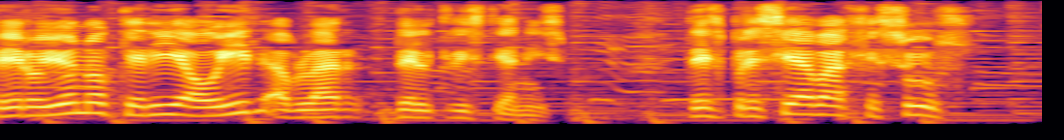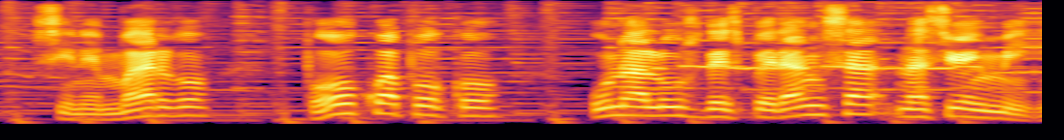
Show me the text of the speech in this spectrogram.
Pero yo no quería oír hablar del cristianismo. Despreciaba a Jesús. Sin embargo, poco a poco, una luz de esperanza nació en mí.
